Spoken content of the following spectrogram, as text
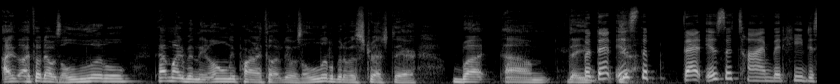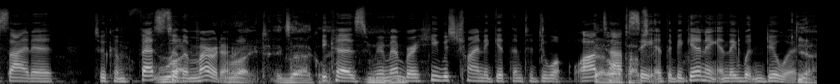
I, I thought that was a little, that might have been the only part I thought there was a little bit of a stretch there. But um, they. But that is yeah. the that is the time that he decided to confess to the murder. Right, exactly. Because remember, he was trying to get them to do an autopsy, autopsy. at the beginning, and they wouldn't do it. Yeah, yeah.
